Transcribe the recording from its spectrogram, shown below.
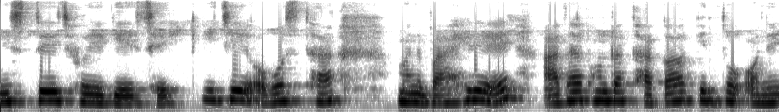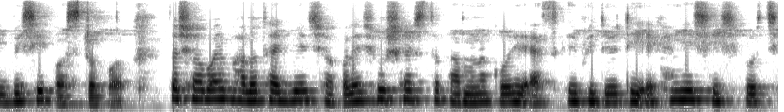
নিস্তেজ হয়ে গিয়েছে। কি যে অবস্থা! মানে বাহিরে আধা ঘণ্টা থাকা কিন্তু অনেক বেশি কষ্টকর। তো সবাই ভালো থাকবেন, সকলে সুস্বাস্থ্য কামনা করে আজকের ভিডিওটি এখানেই শেষ করছি।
